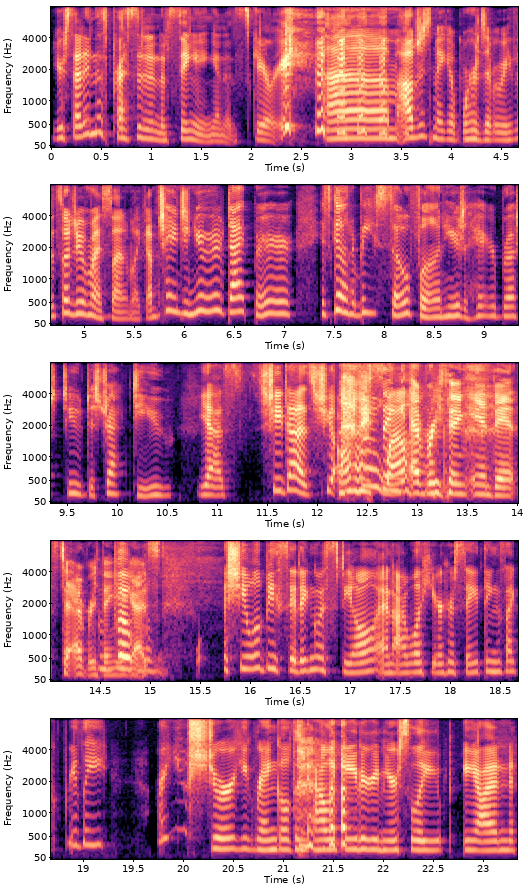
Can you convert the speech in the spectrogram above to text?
You're setting this precedent of singing, and it's scary. Um, I'll just make up words every week. That's what I do with my son. I'm like, I'm changing your diaper. It's gonna be so fun. Here's a hairbrush to distract you. yes, she does. She I also sing well, everything and dance to everything, but you guys. She will be sitting with Steele, and I will hear her say things like, "Really? Are you sure you wrangled an alligator in your sleep?" And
